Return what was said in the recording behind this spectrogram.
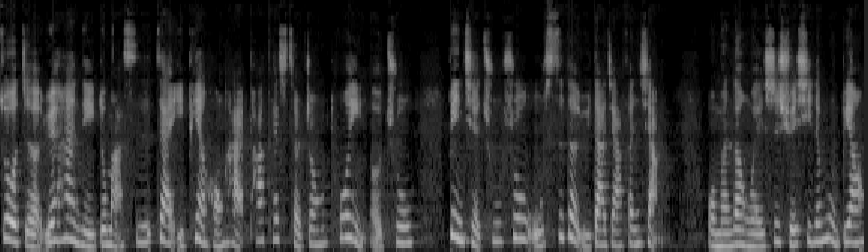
作者约翰·里·杜马斯在一片红海 podcaster 中脱颖而出，并且出书无私地与大家分享。我们认为是学习的目标。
